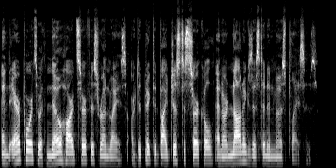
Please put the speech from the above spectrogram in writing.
and airports with no hard surface runways are depicted by just a circle and are non existent in most places.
